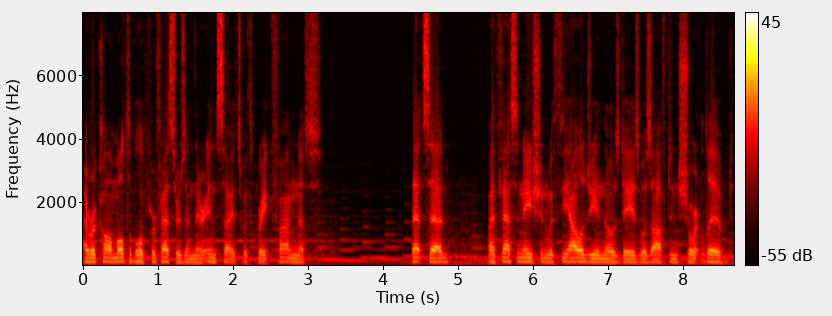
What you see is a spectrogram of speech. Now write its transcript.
I recall multiple professors and their insights with great fondness. That said, my fascination with theology in those days was often short lived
